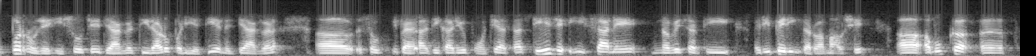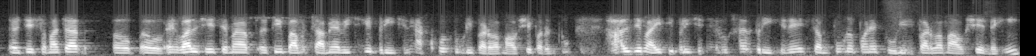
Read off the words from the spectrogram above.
ઉપરનો જે હિસ્સો છે, જ્યાં આગળ તિરાડો પડી હતી અને ત્યાં આગળ સૌથી પહેલા અધિકારીઓ પહોંચ્યા હતા, તે જ હિસ્સાને નવેસરથી રિપેરિંગ કરવામાં આવશે. અમુક જે સમાચાર અહેવાલ છે તેમાં તે બાબત સામે આવી છે કે બ્રિજને આખો તોડી પાડવામાં આવશે, પરંતુ હાલ જે માહિતી મળી છે તે અનુસાર બ્રિજને સંપૂર્ણપણે તોડી પાડવામાં આવશે નહીં.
